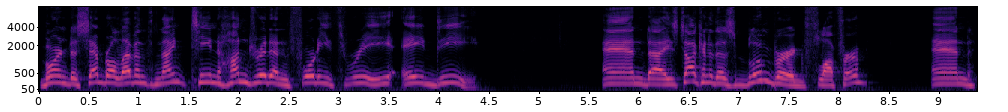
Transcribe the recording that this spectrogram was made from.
born December 11th, 1943 AD. And uh, he's talking to this Bloomberg fluffer, and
